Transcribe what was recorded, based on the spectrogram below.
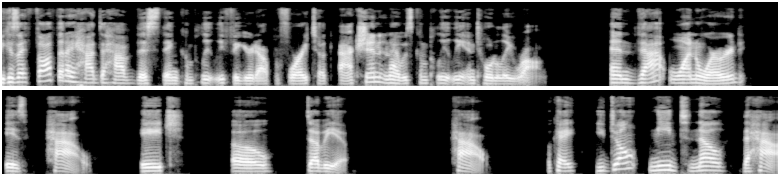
because I thought that I had to have this thing completely figured out before I took action, and I was completely and totally wrong. And that one word is how. H O W. How. Okay? You don't need to know the how.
